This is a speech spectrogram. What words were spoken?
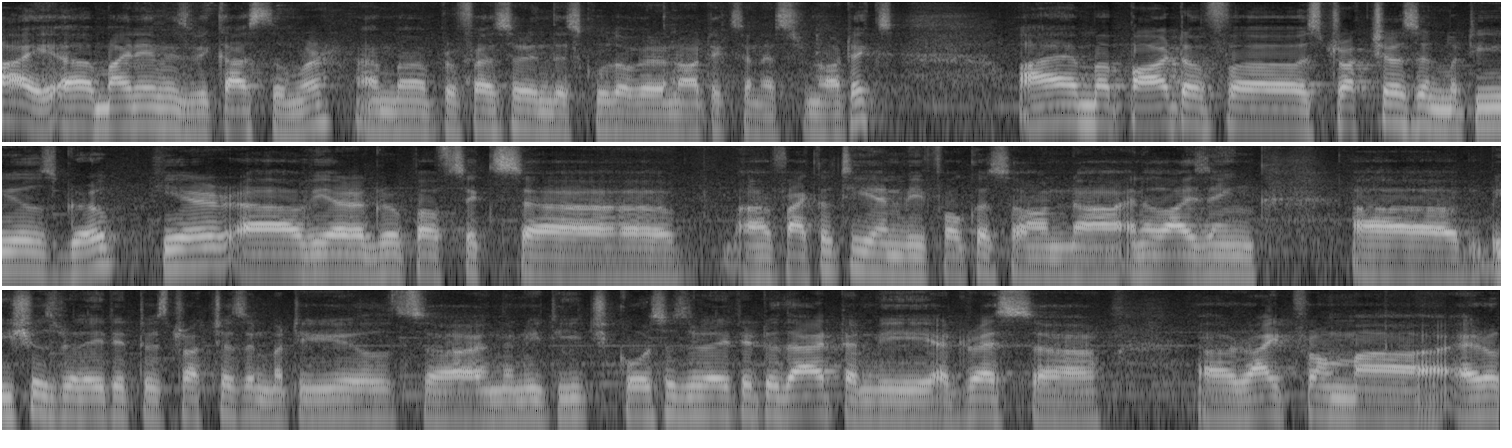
hi, uh, my name is Vikas Tomar. I'm a professor in the School of Aeronautics and Astronautics. I am a part of uh, Structures and Materials group here. Uh, we are a group of six uh, uh, faculty and we focus on uh, analyzing issues related to structures and materials and then we teach courses related to that and we address right from aer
